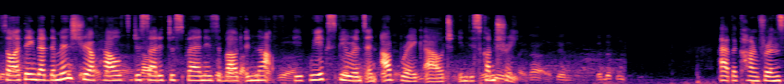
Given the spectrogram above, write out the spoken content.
So I think that the Ministry of Health decided to spend is about enough if we experience an outbreak out in this country. At the conference,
